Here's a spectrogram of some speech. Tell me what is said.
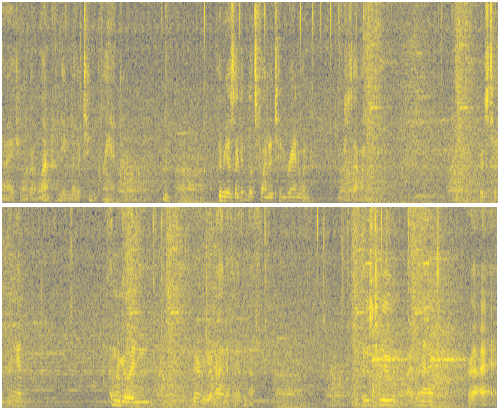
I can only buy one. I need another 10 grand. Hmm. Give me a second. Let's find a 10 grand one. How is that one? Here's 10 grand. I'm going to go ahead and... There we go. Now I definitely have enough. Get those two and buy that. Alright.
